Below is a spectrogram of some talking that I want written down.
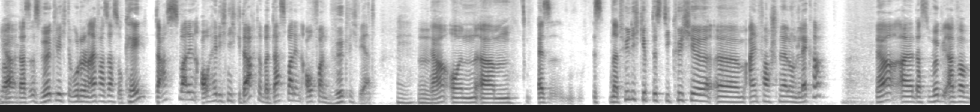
Ja, das ist wirklich, wo du dann einfach sagst, okay, das war den, hätte ich nicht gedacht, aber das war den Aufwand wirklich wert. Ja, und ähm, es ist, natürlich gibt es die Küche ähm, einfach schnell und lecker. Ja, äh, das wirklich einfach,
